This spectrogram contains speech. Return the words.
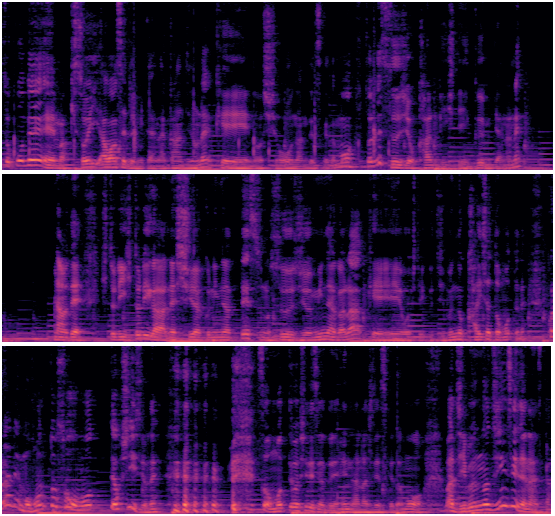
そこで、えー、まあ、競い合わせるみたいな感じのね、経営の手法なんですけども、それで数字を管理していくみたいなね、なので、一人一人がね、主役になって、その数字を見ながら経営をしていく。自分の会社と思ってね。これはね、もう本当そう思ってほしいですよね。そう思ってほしいですよね。変な話ですけども、まあ自分の人生じゃないですか。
